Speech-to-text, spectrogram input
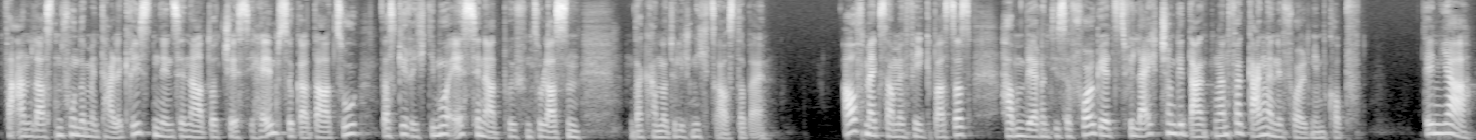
veranlassten fundamentale Christen den Senator Jesse Helms sogar dazu, das Gericht im US-Senat prüfen zu lassen. Da kam natürlich nichts raus dabei. Aufmerksame Fakebusters haben während dieser Folge jetzt vielleicht schon Gedanken an vergangene Folgen im Kopf. Denn ja,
